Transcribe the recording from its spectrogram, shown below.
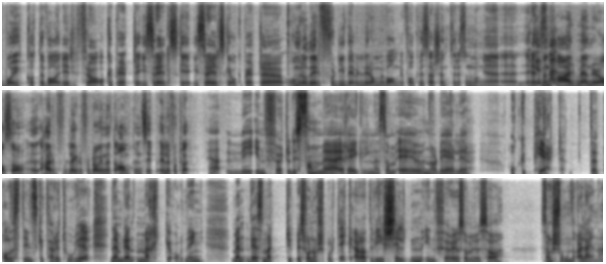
boikotte varer fra okkuperte israelske, israelske, okkuperte områder, fordi det vil ramme vanlige folk, hvis jeg har skjønt resonnementet eh, rett. Men her mener dere altså, eh, her legger dere for dagen et annet prinsipp. Eller forklar. Ja, Vi innførte de samme reglene som EU når det gjelder okkupert palestinske territorier, nemlig en merkeordning. Men det som er typisk for norsk politikk, er at vi sjelden innfører, som USA, sanksjoner alene.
